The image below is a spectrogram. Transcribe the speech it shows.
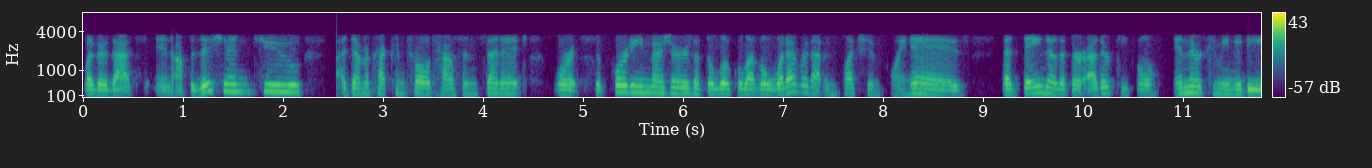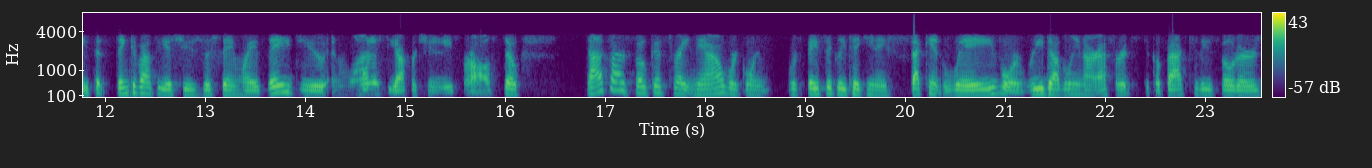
whether that's in opposition to a Democrat controlled House and Senate or it's supporting measures at the local level, whatever that inflection point is, that they know that there are other people in their community that think about the issues the same way they do and want to see opportunity for all. So that's our focus right now. We're going, we're basically taking a second wave or redoubling our efforts to go back to these voters,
